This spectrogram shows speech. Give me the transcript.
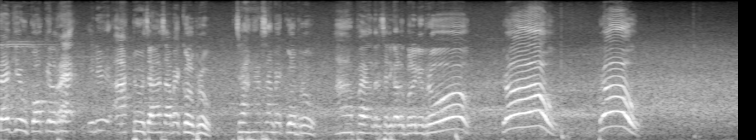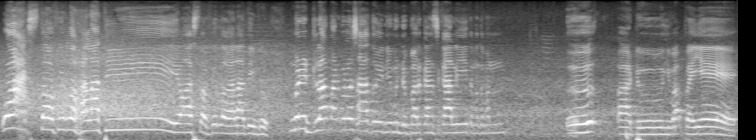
Thank you, gokil rek. Ini aduh jangan sampai gol bro. Jangan sampai gol bro. Apa yang terjadi kalau gol ini, bro? Bro! Bro! Wah, astagfirullahaladzim. Astagfirullahaladzim, bro. Menit 81 ini mendebarkan sekali, teman-teman. Eh, uh, aduh, iwak paye.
